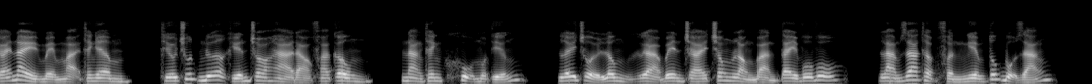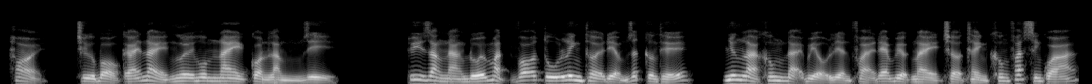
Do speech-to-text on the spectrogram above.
cái này mềm mại thanh âm, thiếu chút nữa khiến cho hà đào pha công, nàng thanh khụ một tiếng, lấy chổi lông gà bên trái trong lòng bàn tay vỗ vỗ, làm ra thập phần nghiêm túc bộ dáng, hỏi, trừ bỏ cái này ngươi hôm nay còn làm gì? Tuy rằng nàng đối mặt võ tú linh thời điểm rất cường thế, nhưng là không đại biểu liền phải đem việc này trở thành không phát sinh quá.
